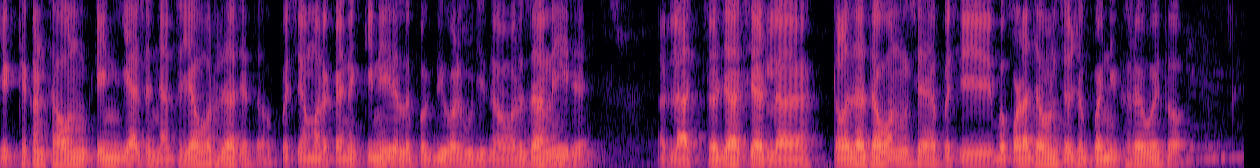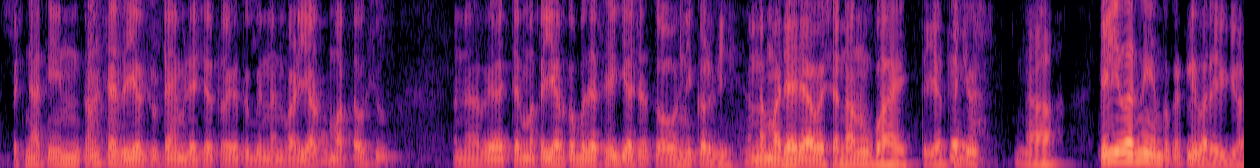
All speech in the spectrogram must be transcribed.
એક ઠેકાણ જવાનું કહીને ગયા છે. આ જયા રજા છે તો પછી અમારે કાંઈ નક્કી નહીં રહે. લગભગ દિવાળી સુધી તો રજા નહીં રહે. એટલે આ રજા છે એટલે તળજા જવાનું છે પછી બપાડા જવાનું છે અશોકભાઈની ઘરે હોય તો. પછી ત્યાંથી ત્રણ ચાર જઈ આવશું ટાઈમ રહેશે તો હેતુબેન વાડી આટો મારતા આવશું. અને હવે અત્યારમાં તૈયાર તો બધા થઈ ગયા છે તો હવે નીકળવી. અને અમારે હારે આવે છે નાનું ભાઈ તૈયાર થઈ ગયો હા. પહેલી વાર નહીં એમ તો કેટલી વાર આવી ગયો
